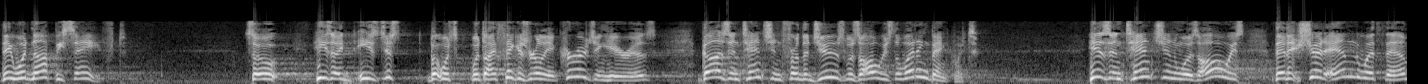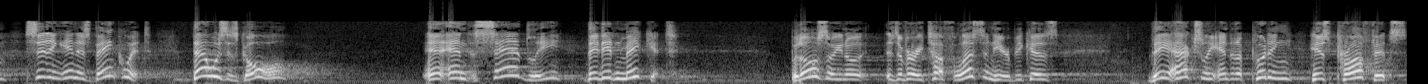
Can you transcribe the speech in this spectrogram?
they would not be saved. So he's, a, he's just, but what I think is really encouraging here is God's intention for the Jews was always the wedding banquet. His intention was always that it should end with them sitting in his banquet. That was his goal. And, and sadly, they didn't make it. But also, you know, there's a very tough lesson here because they actually ended up putting his prophets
